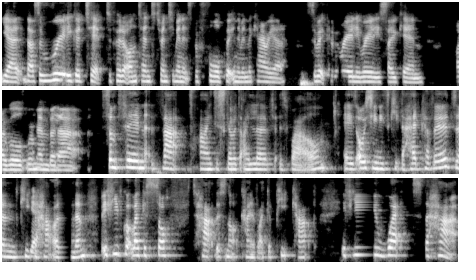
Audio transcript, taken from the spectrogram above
yeah, that's a really good tip to put it on 10 to 20 minutes before putting them in the carrier so it can really really soak in. I will remember that. Something that I discovered I love as well is obviously you need to keep the head covered and keep yeah. the hat on them. But if you've got like a soft hat that's not kind of like a peak cap, if you wet the hat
